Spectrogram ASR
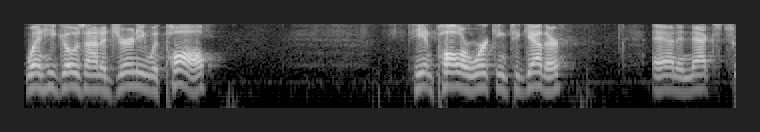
when he goes on a journey with Paul. He and Paul are working together. And in Acts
